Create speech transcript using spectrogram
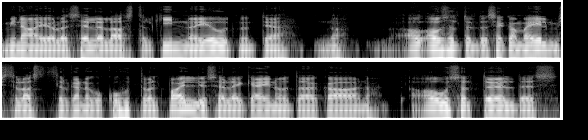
mina ei ole sellel aastal kinno jõudnud ja noh, ausalt öeldes, ega ma eelmistel aastatel ka nagu kohutavalt palju seal ei käinud, aga noh, ausalt öeldes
